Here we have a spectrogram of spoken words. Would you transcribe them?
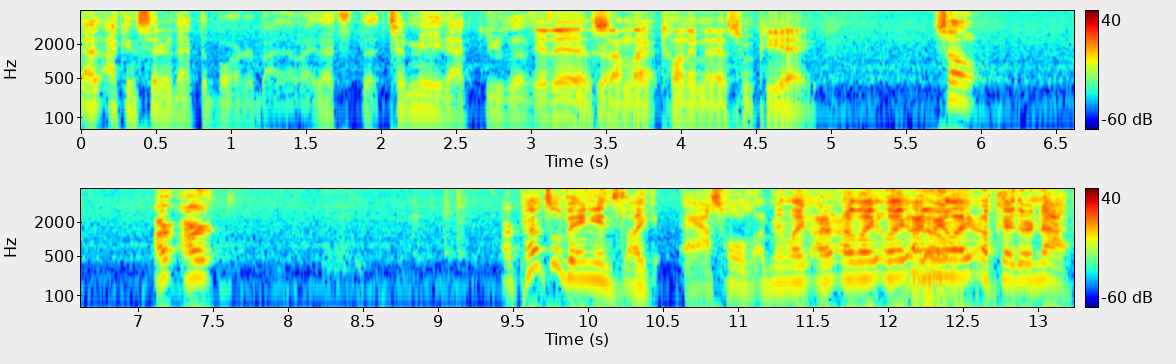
I consider that the border, by the way. That's the, to me that you live. It is. is. I'm like right? 20 minutes from PA. So, are are are Pennsylvanians like assholes? I mean, like, are, are like, like, I No. mean, like, okay, they're not.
